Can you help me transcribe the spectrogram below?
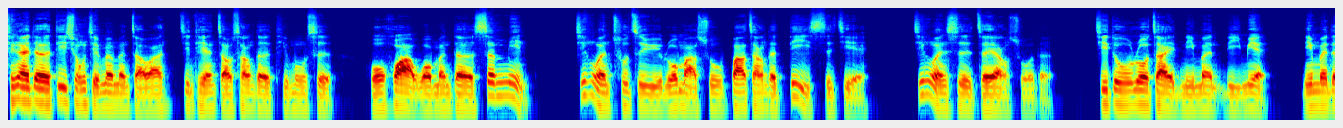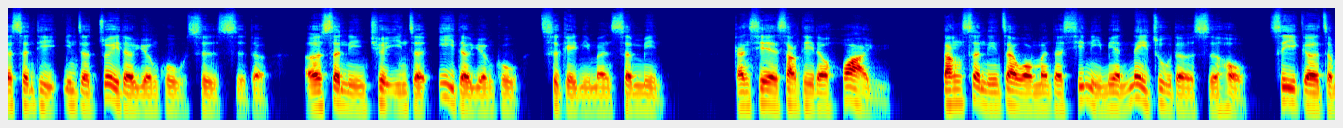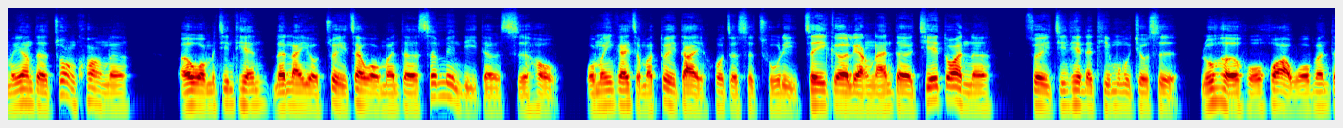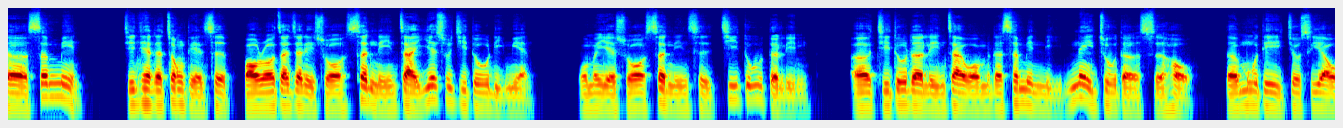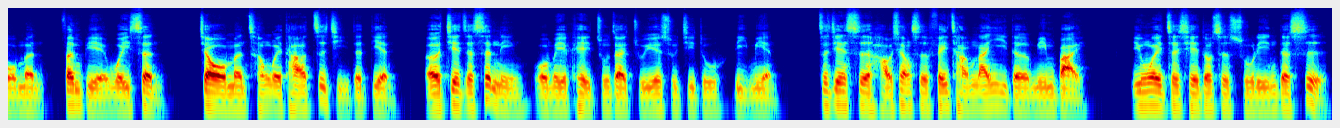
亲爱的弟兄姐妹们，早安！今天早上的题目是活化我们的生命。经文出自于罗马书八章的第十节。经文是这样说的：基督若在你们里面，你们的身体因着罪的缘故是死的，而圣灵却因着义的缘故赐给你们生命。感谢上帝的话语。当圣灵在我们的心里面内住的时候，是一个怎么样的状况呢？而我们今天仍然有罪在我们的生命里的时候，我们应该怎么对待或者是处理这一个两难的阶段呢？所以今天的题目就是如何活化我们的生命。今天的重点是保罗在这里说，圣灵在耶稣基督里面，我们也说圣灵是基督的灵，而基督的灵在我们的生命里内住的时候的目的，就是要我们分别为圣，叫我们成为他自己的殿。而借着圣灵，我们也可以住在主耶稣基督里面。这件事好像是非常难以的明白，因为这些都是属灵的事。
